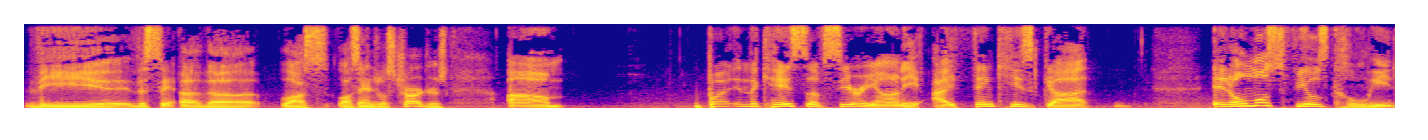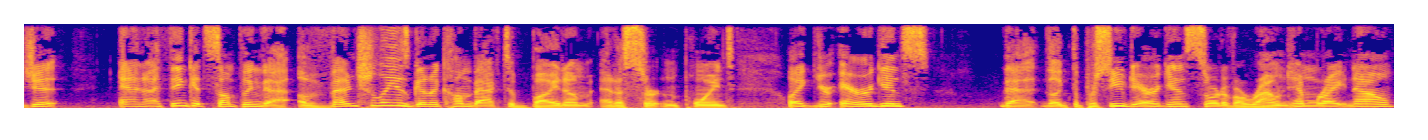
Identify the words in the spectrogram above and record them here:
the the uh, the Los Los Angeles Chargers. Um, but in the case of Sirianni, I think he's got. It almost feels collegiate and I think it's something that eventually is going to come back to bite him at a certain point. Like your arrogance, that like the perceived arrogance sort of around him right now.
